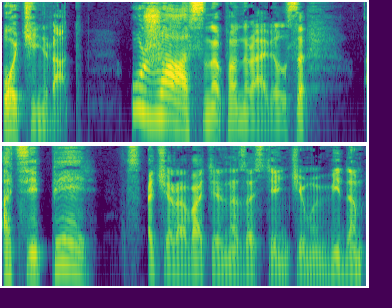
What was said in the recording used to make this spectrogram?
очень рад. Ужасно понравился. А теперь...» с очаровательно застенчивым видом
